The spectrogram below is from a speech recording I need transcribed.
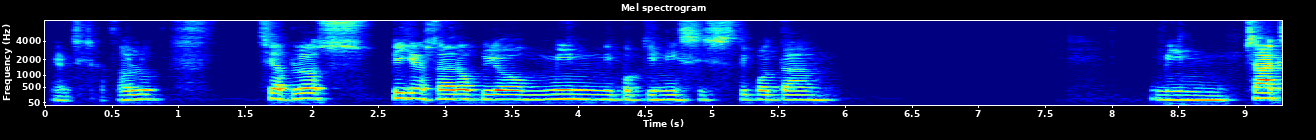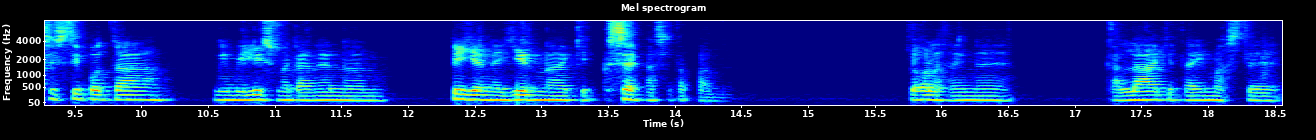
Μην ανησυχείς καθόλου. Εσύ απλώς πήγαινε στο αερόπλαιο, μην υποκινήσεις τίποτα, μην ψάξεις τίποτα, μην μιλήσεις με κανέναν, πήγαινε, γύρνα και ξέχασε τα πάντα. Και όλα θα είναι καλά και θα είμαστε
